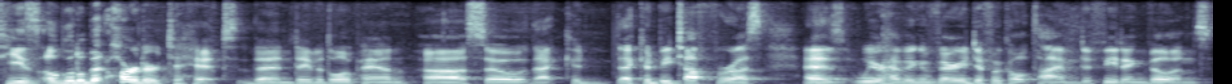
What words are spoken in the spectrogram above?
he's a little bit harder to hit than David Lopan, uh, so that could that could be tough for us as we're having a very difficult time defeating villains.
